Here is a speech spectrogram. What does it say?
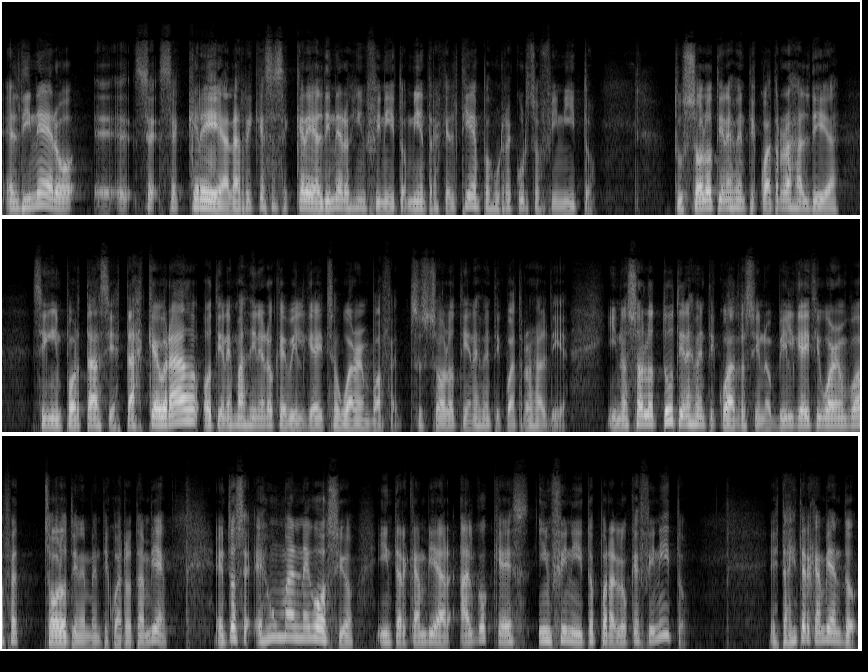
el dinero eh, eh, se, se crea, la riqueza se crea, el dinero es infinito, mientras que el tiempo es un recurso finito. Tú solo tienes 24 horas al día, sin importar si estás quebrado o tienes más dinero que Bill Gates o Warren Buffett. Tú solo tienes 24 horas al día. Y no solo tú tienes 24, sino Bill Gates y Warren Buffett solo tienen 24 también. Entonces, es un mal negocio intercambiar algo que es infinito por algo que es finito. Estás intercambiando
